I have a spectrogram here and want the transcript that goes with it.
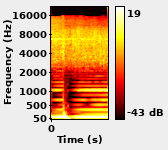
you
